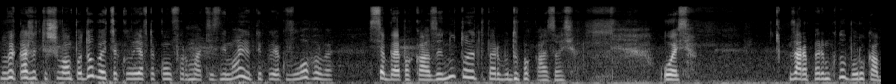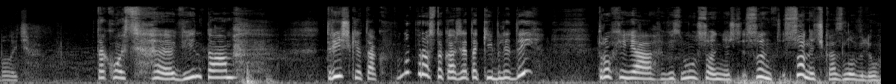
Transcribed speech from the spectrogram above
Ну ви кажете, що вам подобається, коли я в такому форматі знімаю, типу як влогове, себе показую. Ну, то я тепер буду показувати. Ось. Зараз перемкну, бо рука болить. Так ось е, він там трішки так, ну просто каже, я такий блідий, трохи я візьму соняч, сон, сонечка зловлю.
